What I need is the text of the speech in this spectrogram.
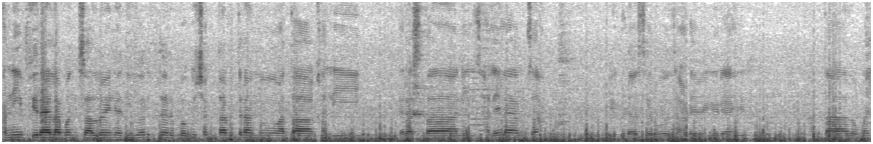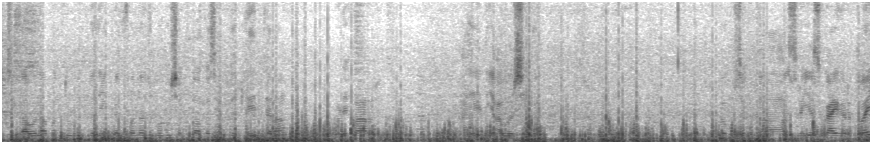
आणि फिरायला पण चाललो आहे नदीवर. तर बघू शकता मित्रांनो आता खाली रस्ता आणि झालेला आहे आमचा. इकडं सर्व झाडे वगैरे आहेत. आता लोकांची कावला पण तोडून झाली इकडं फणस बघू शकता कसे धरले जरा थोडेफार आहेत यावर्षी तर बघू शकता श्रेयस काय करतोय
